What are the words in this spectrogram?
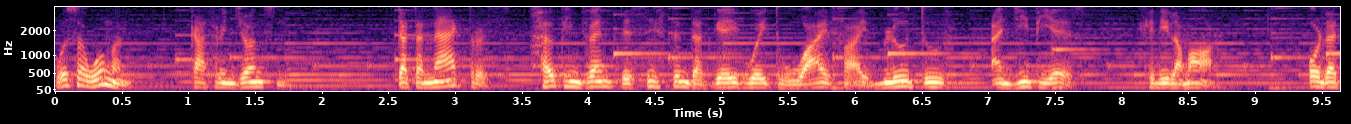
was a woman, Katherine Johnson. That an actress helped invent the system that gave way to Wi-Fi, Bluetooth, and GPS, Hedy. Or that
